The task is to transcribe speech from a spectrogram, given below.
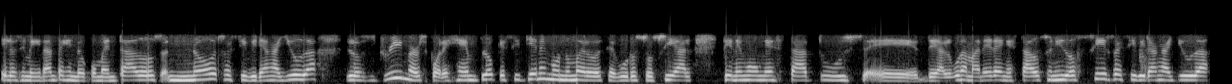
y los inmigrantes indocumentados no recibirán ayuda. Los Dreamers, por ejemplo, que sí tienen un número de seguro social, tienen un estatus eh, de alguna manera en Estados Unidos, sí recibirán ayuda.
